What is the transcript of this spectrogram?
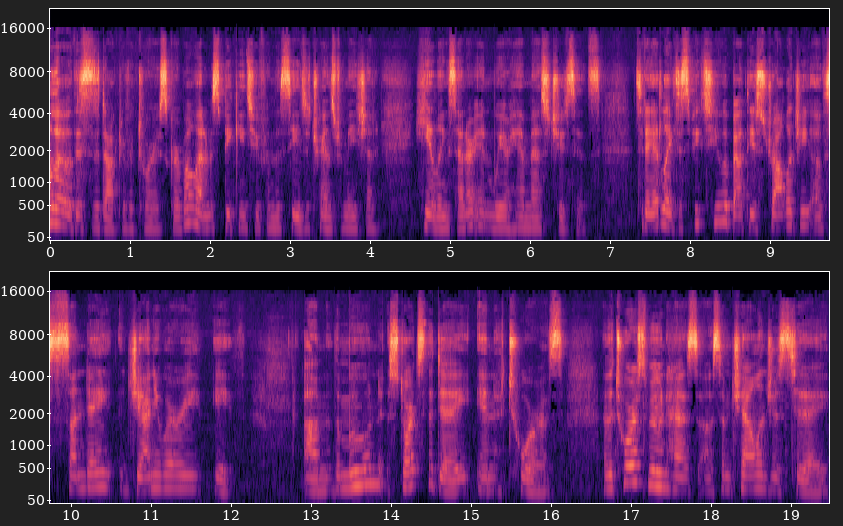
Hello, this is Dr. Victoria Scerbo, and I'm speaking to you from the Seeds of Transformation Healing Center in Wareham, Massachusetts. Today I'd like to speak to you about the astrology of Sunday, January 8th. Um, the moon starts the day in Taurus, and the Taurus moon has uh, some challenges today.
